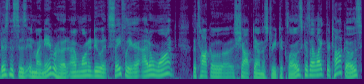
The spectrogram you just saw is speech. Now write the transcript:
businesses in my neighborhood. I want to do it safely. I don't want the taco uh, shop down the street to close because I like their tacos,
